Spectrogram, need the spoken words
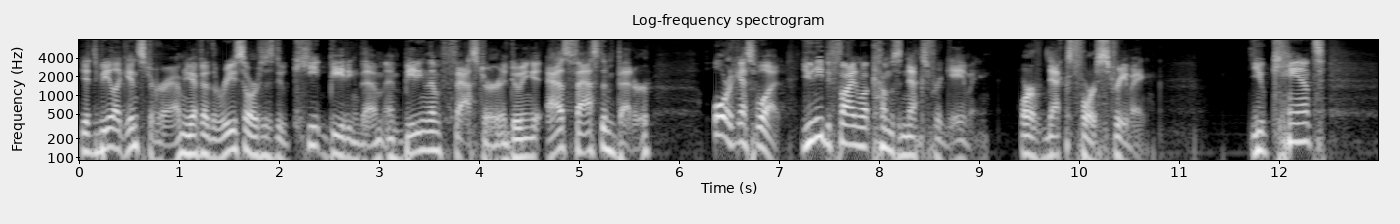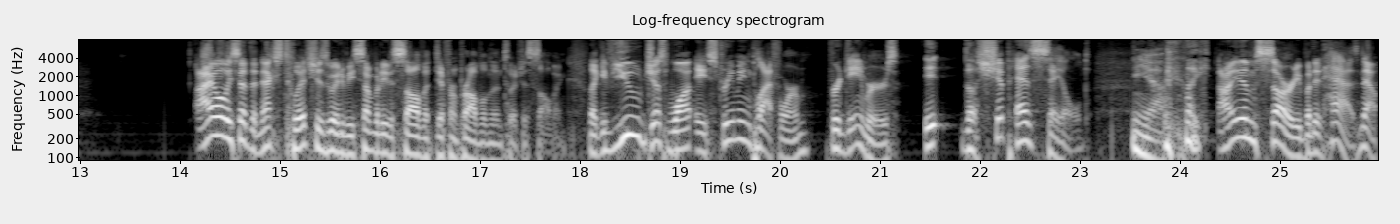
You have to be like instagram. You have to have the resources to keep beating them and beating them faster and doing it as fast and better. Or guess what? You need to find what comes next for gaming or next for streaming. You can't I always said the next Twitch is going to be somebody to solve a different problem than Twitch is solving. Like if you just want a streaming platform for gamers, it the ship has sailed. yeah Like I am sorry, but it has. Now,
